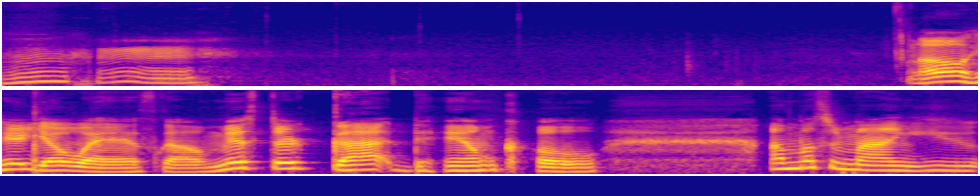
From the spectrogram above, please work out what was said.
Mm-hmm. Oh, here your ass go. Mr. Goddamn Cole. I must remind you,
